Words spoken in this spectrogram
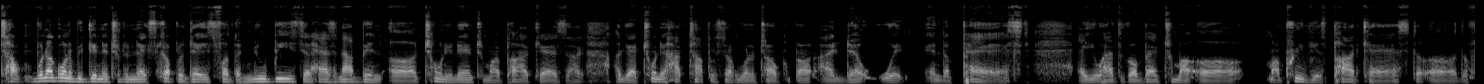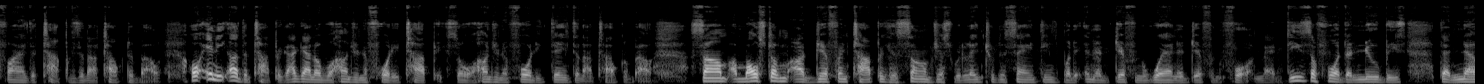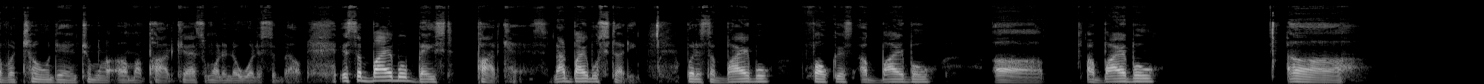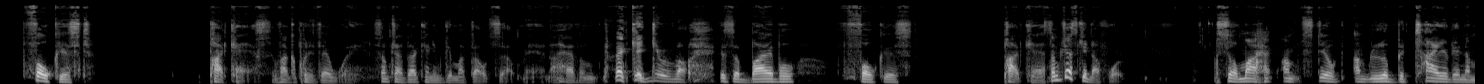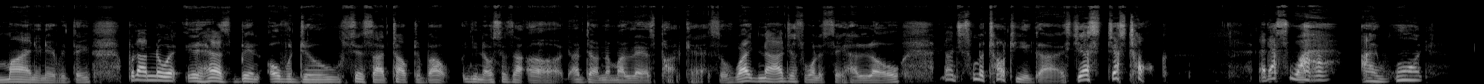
talk, we're not going to be getting into the next couple of days for the newbies that has not been uh, tuning in to my podcast. I, I got 20 hot topics I want to talk about I dealt with in the past. And you'll have to go back to my uh, my previous podcast to, uh, to find the topics that I talked about, or any other topic. I got over 140 topics, or 140 things that I talk about. Some, uh, most of them are different topics, and some just relate to the same things, but in a different way, in a different format. These are for the newbies that never tuned in to my uh, my podcast, want to know what it's about. It's a Bible based podcast, not Bible study, but it's a Bible focus, a Bible, uh, a Bible uh, focused podcast, if I could put it that way. Sometimes I can't even get my thoughts out, man. I have them, I can't get them out. It's a Bible focused podcast. I'm just getting off work. So my, I'm still, I'm a little bit tired in the mind and everything, but I know it, it has been overdue since I talked about, you know, since I, uh, I done my last podcast. So right now, I just want to say hello, and I just want to talk to you guys. Just, just talk. And that's why I want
